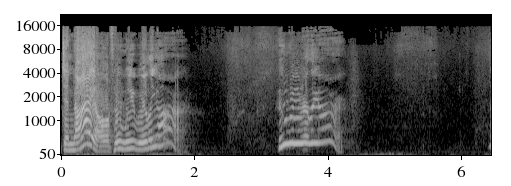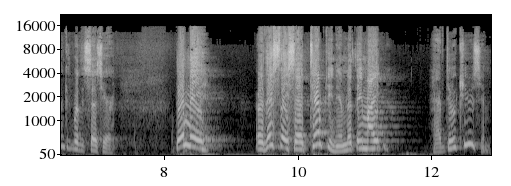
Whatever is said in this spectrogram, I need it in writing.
denial of who we really are. who we really are. Look at what it says here. Then they, or this they said, tempting him that they might have to accuse him.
